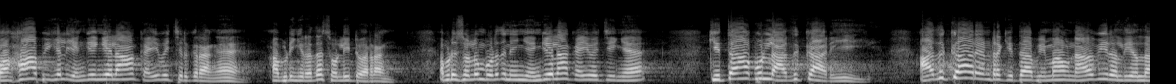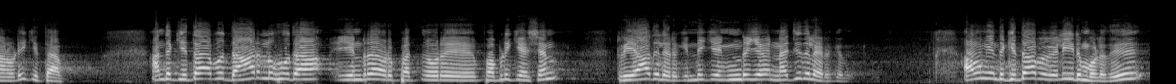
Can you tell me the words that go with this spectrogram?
வஹாபிகள் எங்கெங்கெல்லாம் கை வச்சிருக்கிறாங்க அப்படிங்கிறத சொல்லிட்டு வர்றாங்க. அப்படி சொல்லும் பொழுது நீங்கள் எங்கெல்லாம் கை வச்சீங்க? கிதாபுல் அதுக்காரி அதுக்கார் என்ற கிதாப் இமாம் நவீர் அலியுல்லானுடைய கிதாப். அந்த கிதாபு தாருல் ஹுதா என்ற ஒரு பத் ஒரு பப்ளிகேஷன் ரியாதில் இருக்குது இன்றைக்கி இன்றைய நஜிதில் இருக்குது. அவங்க இந்த கிதாபை வெளியிடும் பொழுது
